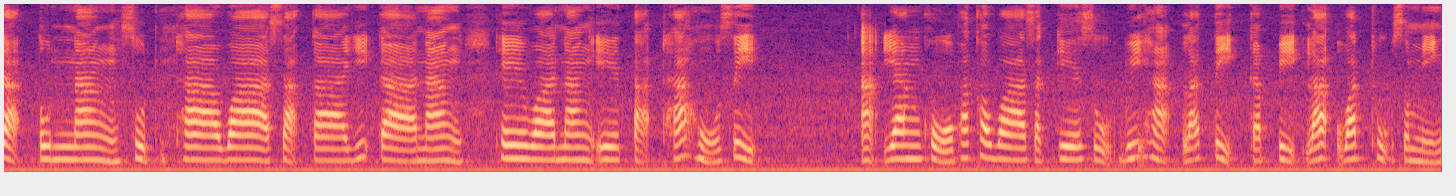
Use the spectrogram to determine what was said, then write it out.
จะตุนนัง สุทธาวาสกายิกานัง เทวานังเอตทะโหสิ อะยังโขภควาสกเกสุวิหะละติกปิละวัตถุสมิง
